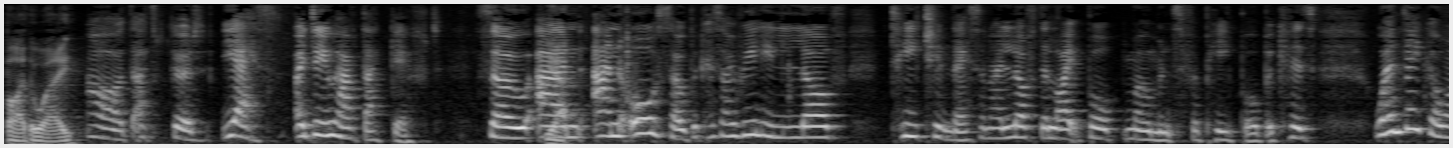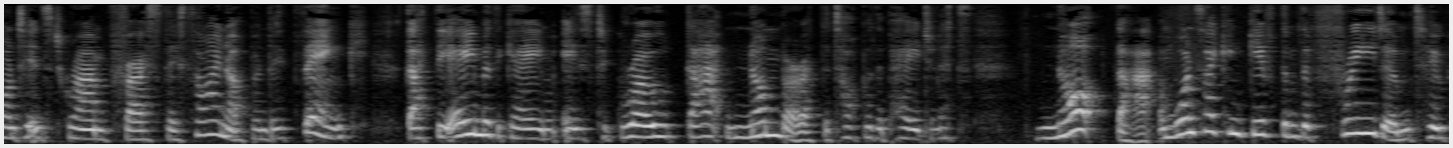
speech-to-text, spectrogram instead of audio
by the way. Oh, that's good. Yes, I do have that gift. So and Yeah. and also because I really love teaching this and I love the light bulb moments for people because when they go onto Instagram first they sign up and they think that the aim of the game is to grow that number at the top of the page and it's not that and once I can give them the freedom to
